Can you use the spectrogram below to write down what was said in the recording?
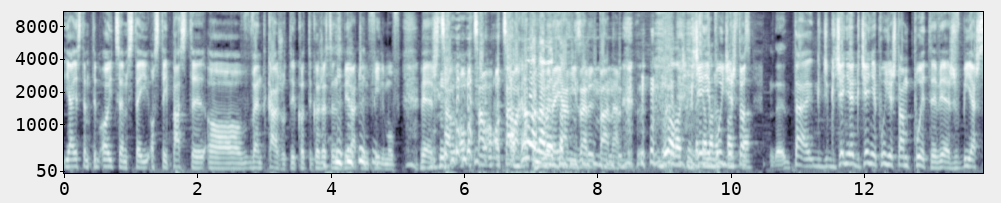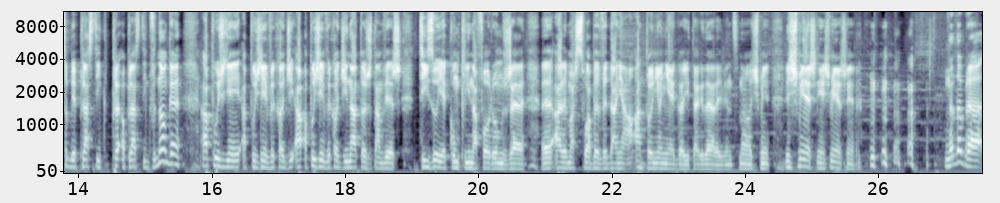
ja jestem tym ojcem z tej, o, z tej pasty o wędkarzu, tylko, tylko że jestem zbieraczem filmów. Wiesz, cał, o, o, cała, o cała chata nawet zarypana. Była właśnie Gdzie nie pójdziesz, to. pasta. Tak, gdzie, nie, gdzie nie pójdziesz, tam płyty, wiesz, wbijasz sobie plastik, pl, plastik w nogę, a później, a później wychodzi, a, a później wychodzi na to, że tam wiesz, teasuje kumpli na forum, że e, ale masz słabe wydania Antonioniego i tak dalej, więc no śmie, śmiesznie, śmiesznie. No dobra,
